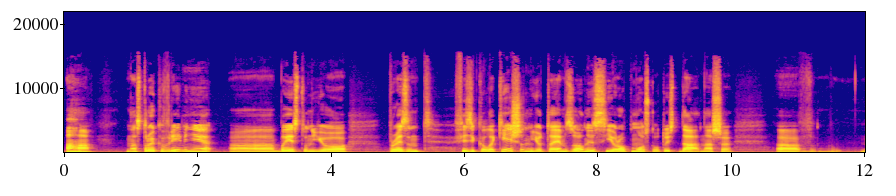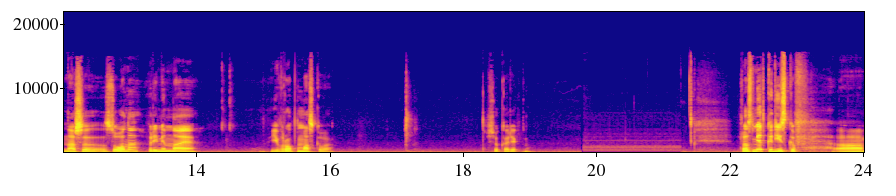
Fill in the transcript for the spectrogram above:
Ага, настройка времени uh, based on your present physical location, your time zone is Europe, Moscow. То есть, да, наша, uh, наша зона временная Европа, Москва. Все корректно. Разметка дисков. А,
